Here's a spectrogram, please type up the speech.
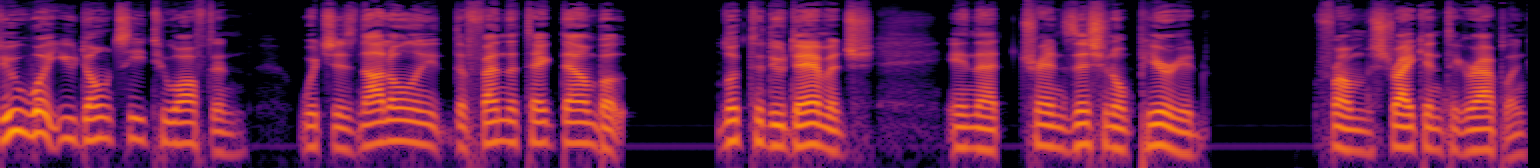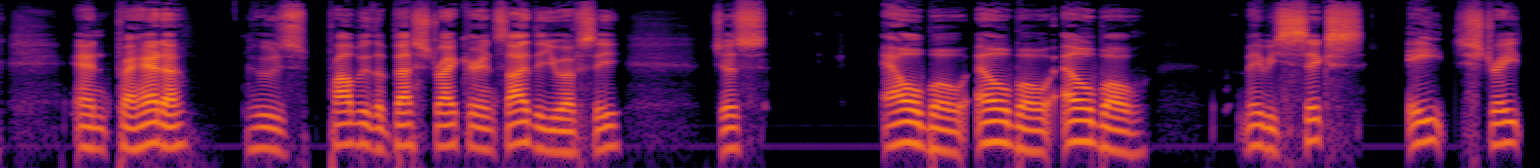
do what you don't see too often, which is not only defend the takedown, but look to do damage in that transitional period from striking to grappling. And Pereira, who's probably the best striker inside the UFC, just elbow, elbow, elbow, maybe six, eight straight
